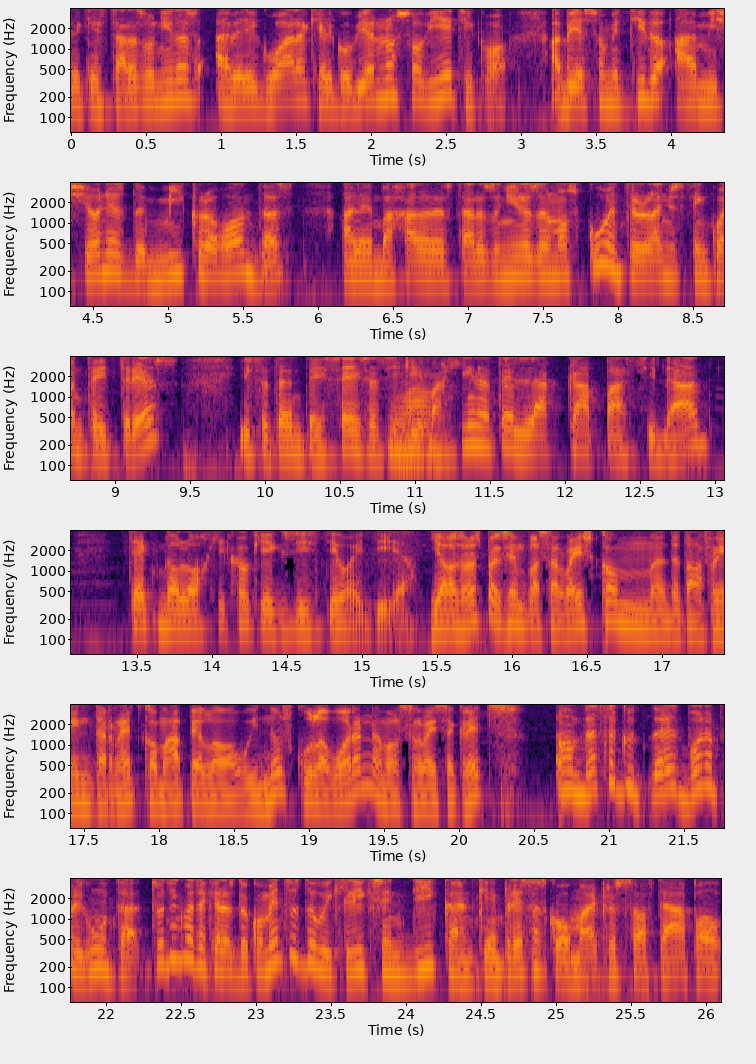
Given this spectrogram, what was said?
de que Estados Unidos averiguara que el gobierno soviético había sometido a misiones de microondas a la embajada de Estados Unidos en Moscú entre los años 53 y 76. Así wow. que imagínate la capacidad tecnològica que existe hoy dia. I aleshores, per exemple, serveis com de telefonia i internet, com Apple o Windows, col·laboren amb els serveis secrets? Oh, that's a good, that's buena pregunta. Tú ten en cuenta que los documentos de Wikileaks indican que empresas como Microsoft, Apple,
